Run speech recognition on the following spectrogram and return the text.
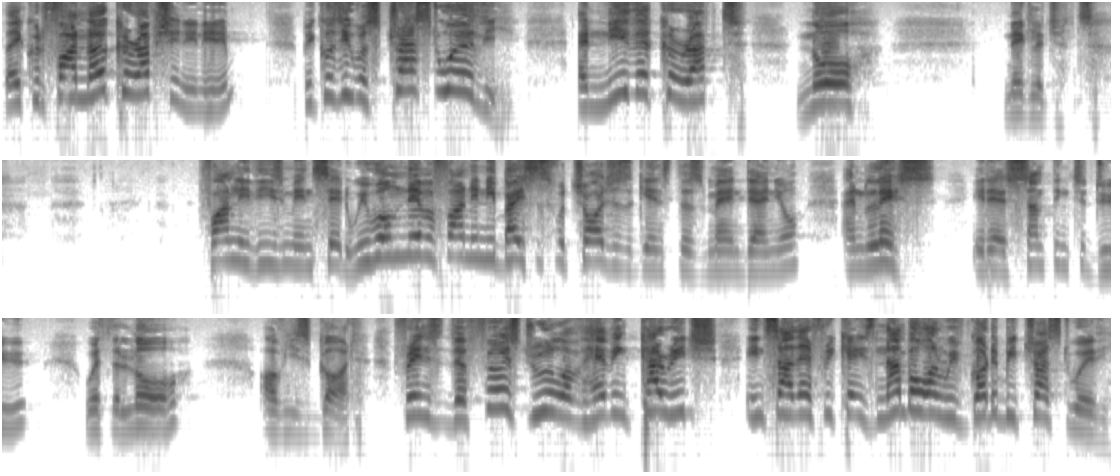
they could find no corruption in him because he was trustworthy and neither corrupt nor negligent. Finally, these men said, We will never find any basis for charges against this man, Daniel, unless it has something to do with the law of his God. Friends, the first rule of having courage in South Africa is number one, we've got to be trustworthy.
